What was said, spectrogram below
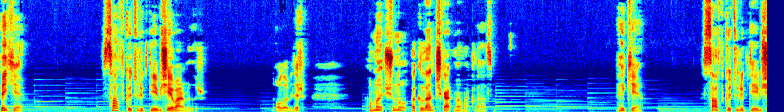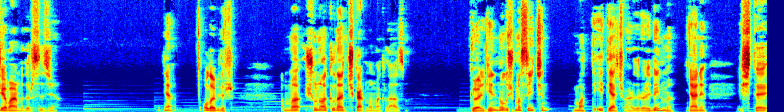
Peki, saf kötülük diye bir şey var mıdır? Olabilir. Ama şunu akıldan çıkartmamak lazım. Peki, saf kötülük diye bir şey var mıdır sizce? Ya, olabilir. Ama şunu akıldan çıkartmamak lazım. Gölgenin oluşması için maddi ihtiyaç vardır öyle değil mi? Yani işte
